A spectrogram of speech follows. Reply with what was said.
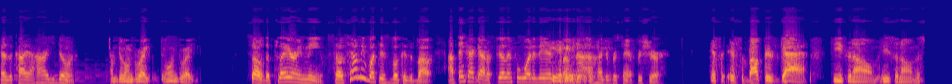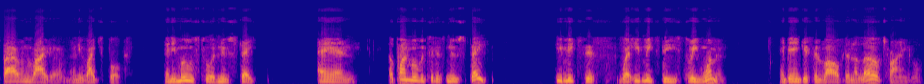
Hezekiah, how are you doing? I'm doing great. Doing great. So, The Player in Me. So, tell me what this book is about. I think I got a feeling for what it is, but I'm not 100% for sure it's it's about this guy. He's an um he's an um aspiring writer and he writes books. And he moves to a new state. And upon moving to this new state, he meets this where he meets these three women and then gets involved in a love triangle.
